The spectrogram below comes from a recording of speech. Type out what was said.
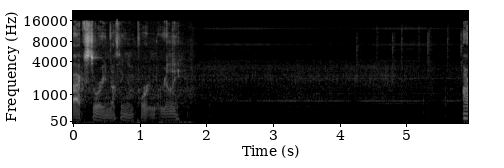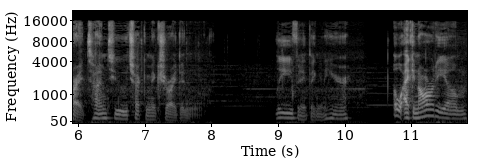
backstory, nothing important, really. Alright, time to check and make sure I didn't leave anything in here. Oh, I can already, um,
